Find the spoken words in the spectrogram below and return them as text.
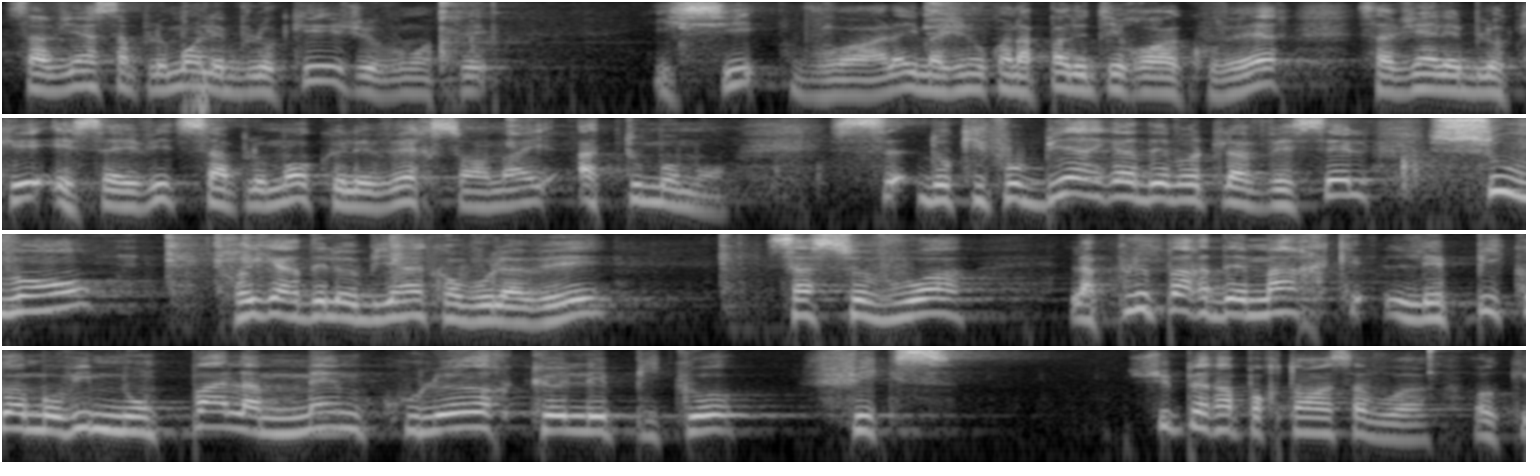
ça vient simplement les bloquer. Je vais vous montrer ici. Voilà, imaginons qu'on n'a pas de tiroir à couvert. Ça vient les bloquer et ça évite simplement que les verres s'en aillent à tout moment. Donc il faut bien regarder votre lave-vaisselle. Souvent, regardez-le bien quand vous lavez, ça se voit. La plupart des marques, les picots amovibles n'ont pas la même couleur que les picots fixes. Super important à savoir. ok?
